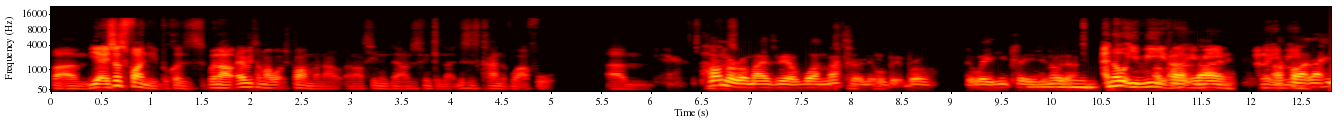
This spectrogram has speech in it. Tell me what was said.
But um, yeah, it's just funny because when I every time I watch Palmer and, I, and I've seen him play, I'm just thinking like this is kind of what I thought. Um, Palmer reminds me of Juan Mata a little bit, bro. The way he plays, you know that. I know what you mean. I, know what can't you lie. mean. I know what I mean. can't lie. He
